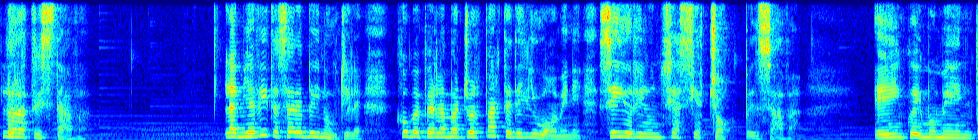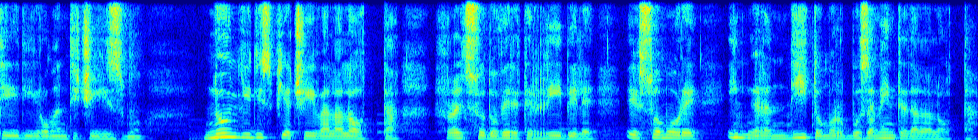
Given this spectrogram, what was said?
lo rattristava. La mia vita sarebbe inutile, come per la maggior parte degli uomini, se io rinunziassi a ciò, pensava. E in quei momenti di romanticismo non gli dispiaceva la lotta fra il suo dovere terribile e il suo amore ingrandito morbosamente dalla lotta.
